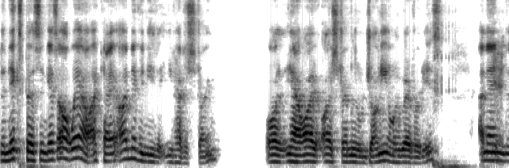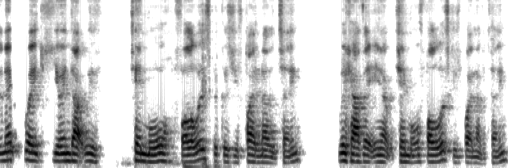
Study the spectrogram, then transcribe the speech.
the next person goes, "Oh wow, okay, I never knew that you had a stream." or you know, I, I stream little Johnny or whoever it is. And then Yeah. the next week you end up with ten more followers because you've played another team. Week after that, you end up with ten more followers because you played another team.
